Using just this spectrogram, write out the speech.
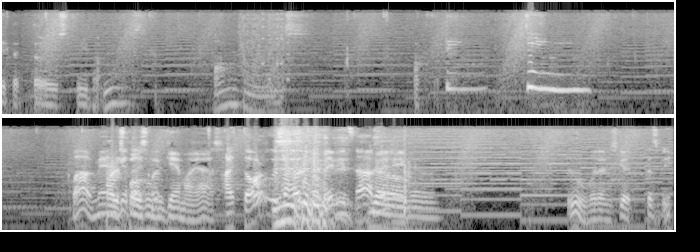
it that those three buttons are the ones up there. Ding, ding. Wow, man. Hardest puzzle in the game I asked. I thought it was hard, but maybe it's not. no, maybe man. Ooh, well that is good. Frisbee.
